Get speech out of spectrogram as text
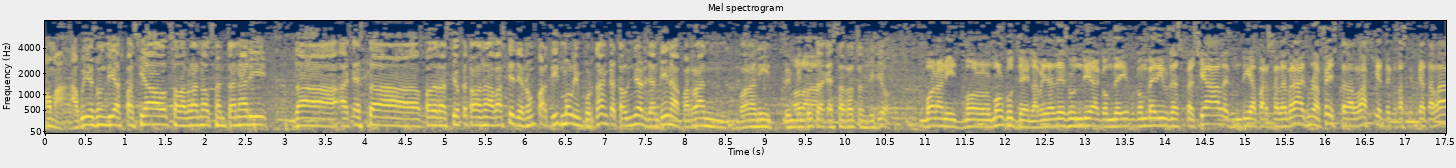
home, avui és un dia especial celebrant el centenari d'aquesta Federació Catalana de Bàsquet i en un partit molt important, Catalunya-Argentina. Ferran, bona nit, benvingut Hola. a aquesta retransmissió. Bona nit, molt, molt content. La veritat és un dia, com, de, com bé dius, especial, és un dia per celebrar, és una festa del bàsquet, del bàsquet català.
